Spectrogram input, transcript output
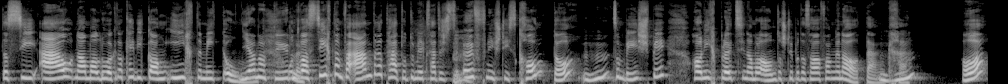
dass sie auch nochmal schauen, okay, wie gehe ich damit um? Ja, natürlich. Und was sich dann verändert hat, wo du mir gesagt hast, jetzt öffnest dein Konto, Mhm. zum Beispiel, habe ich plötzlich nochmal anders über das anfangen anzudenken. Mhm. Oder?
